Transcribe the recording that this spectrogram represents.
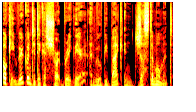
Okay, we're going to take a short break there and we'll be back in just a moment.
